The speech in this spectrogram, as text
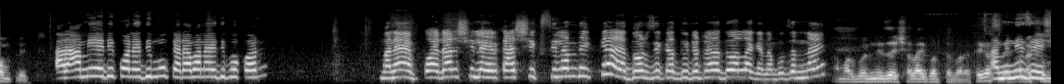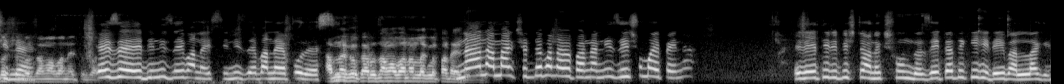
কমপ্লিট আর আমি এডি কনে দিমু কেরা বানাই দিব কর মানে কয়দার সিলাইয়ের কাজ শিখছিলাম দেখে দর্জিকা দুইটা টাকা দেওয়া লাগে না বুঝেন নাই? আমার বোন নিজেই সেলাই করতে পারে ঠিক আছে? আমি নিজেই সেলাই। জামা বানাইতে পারে। এই যে এডি নিজেই বানাইছি নিজে বানায় পরে আছি। আপনাকে কারও জামা বানার লাগলে পাঠাই না না মার্কেট দিয়ে বানাবে পার না নিজেই সময় পাই না। এই যে থ্রি পিসটা অনেক সুন্দর যেটা দেখি হেডেই ভালো লাগে।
